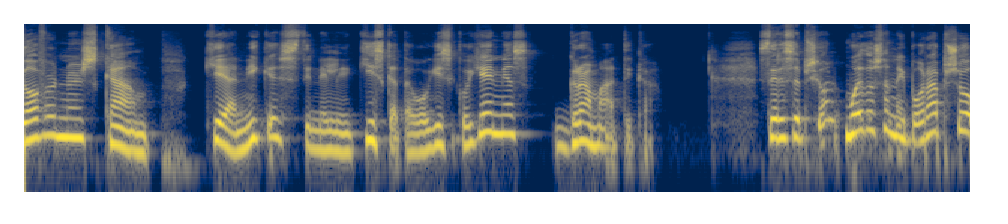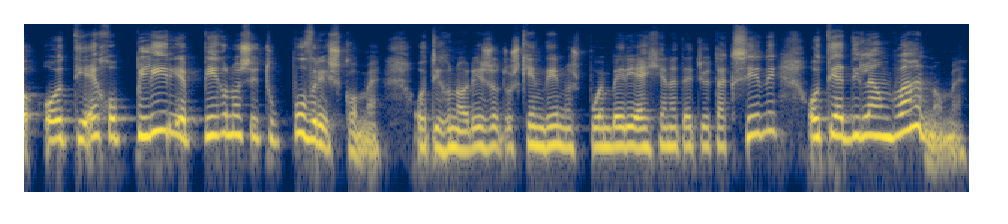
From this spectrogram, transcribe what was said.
Governor's Camp και ανήκε στην ελληνικής καταγωγής οικογένειας γραμμάτικα. Στη ρεσεψιόν μου έδωσαν να υπογράψω ότι έχω πλήρη επίγνωση του πού βρίσκομαι, ότι γνωρίζω τους κινδύνους που εμπεριέχει ένα τέτοιο ταξίδι, ότι αντιλαμβάνομαι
